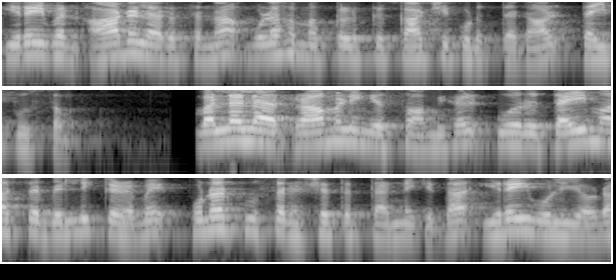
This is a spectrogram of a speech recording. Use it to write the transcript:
இறைவன் ஆடல் அரசனாக உலக மக்களுக்கு காட்சி கொடுத்த நாள் தைப்பூசம். வள்ளலார் ராமலிங்க சுவாமிகள் ஒரு தை மாத வெள்ளிக்கிழமை புனர்பூச நட்சத்திரத்தை அன்னைக்கு தான் இறை ஒளியோட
